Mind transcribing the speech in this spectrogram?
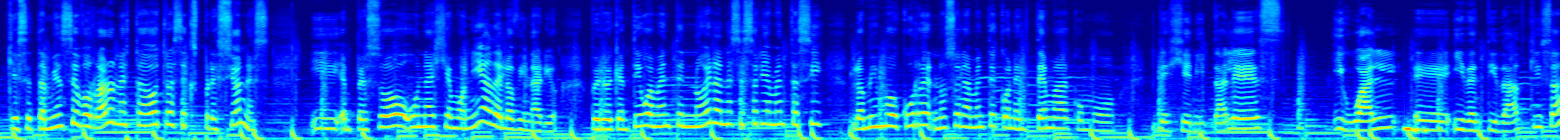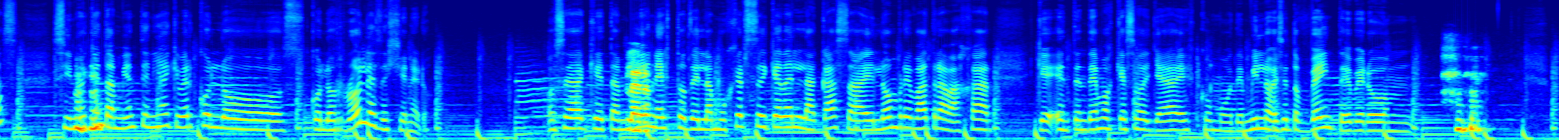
que se, también se borraron estas otras expresiones y empezó una hegemonía de lo binario, pero que antiguamente no era necesariamente así. Lo mismo ocurre no solamente con el tema como de genitales, igual eh, identidad quizás, sino que también tenía que ver con los, con los roles de género. O sea que también esto de la mujer se queda en la casa, el hombre va a trabajar, que entendemos que eso ya es como de 1920, pero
